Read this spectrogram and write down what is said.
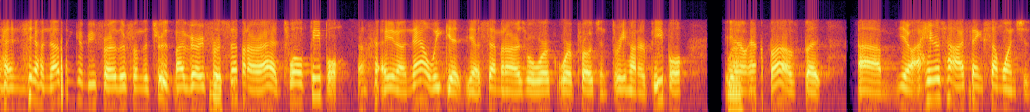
And you know, nothing could be further from the truth. My very first seminar, I had 12 people. you know, now we get you know seminars where we're we're approaching 300 people, you wow. know, and above. But um, you know, here's how I think someone should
